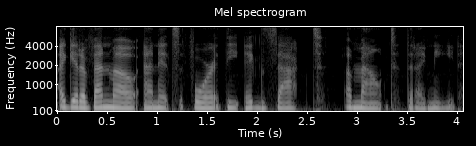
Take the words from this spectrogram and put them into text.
I get a Venmo and it's for the exact amount that I need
